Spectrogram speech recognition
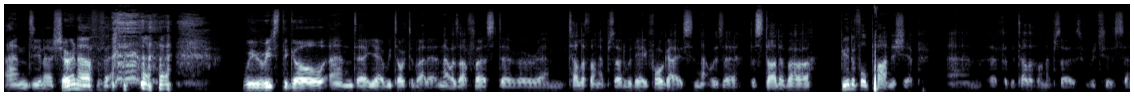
and you know sure enough. we reached the goal and uh, yeah we talked about it. And that was our first ever um, telethon episode with the 8-4 guys. And that was uh, the start of our beautiful partnership um, uh, for the telethon episodes which is uh,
